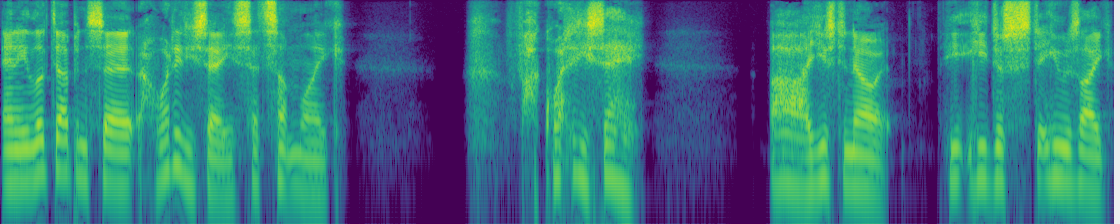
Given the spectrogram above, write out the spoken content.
And he looked up and said, "What did he say?" He said something like, "Fuck, what did he say?" Oh, I used to know it. He he just he was like,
